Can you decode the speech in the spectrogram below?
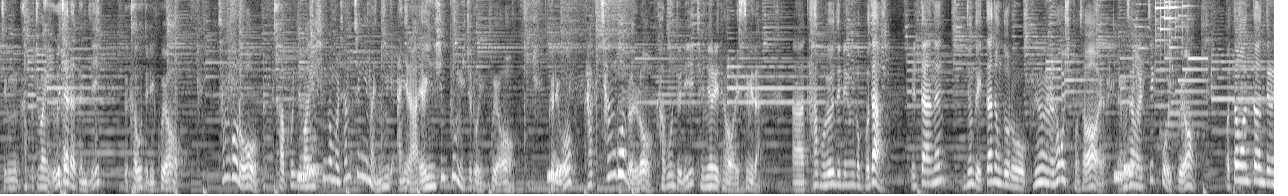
지금 가부주방의 의자라든지 그 가구들이 있고요. 참고로 가부주방이 신건물 3층에만 있는 게 아니라 여기는 신품 위주로 있고요. 그리고 각 창고별로 가구들이 전열이 되어 있습니다. 아, 다 보여드리는 것보다 일단은 이 정도 있다 정도로 표현을 하고 싶어서 영상을 찍고 있고요. 어떤 어떤 들이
